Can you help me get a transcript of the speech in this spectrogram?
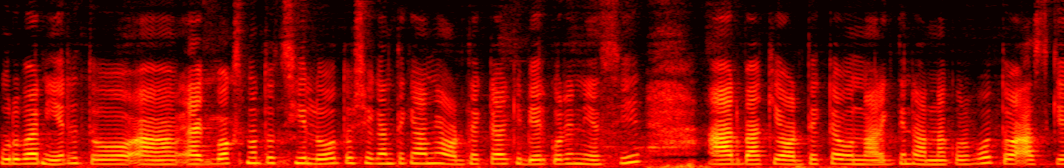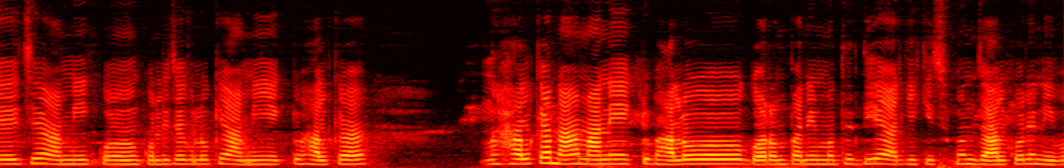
কুরবানির। তো এক বক্স মতো ছিল, তো সেখান থেকে আমি অর্ধেকটা আর কি বের করে নিয়েছি। আর বাকি অর্ধেকটা অন্য আরেকদিন রান্না করব। তো আজকে এই যে আমি কলিজাগুলোকে আমি একটু হালকা হালকা না মানে একটু ভালো গরম পানির মধ্যে দিয়ে আর কি কিছুক্ষণ জাল করে নিব।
